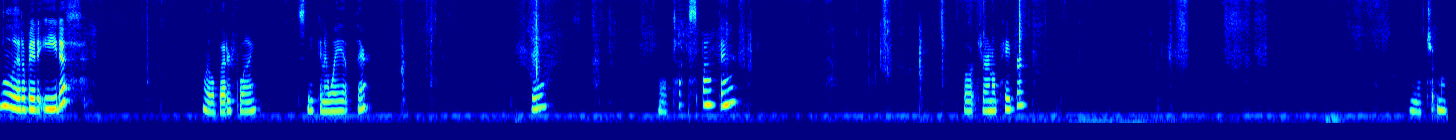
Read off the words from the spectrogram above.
A little bit of Edith. A little butterfly sneaking away up there. Frill. Little tuck spot there. Bullet journal paper. Little chipmunk.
